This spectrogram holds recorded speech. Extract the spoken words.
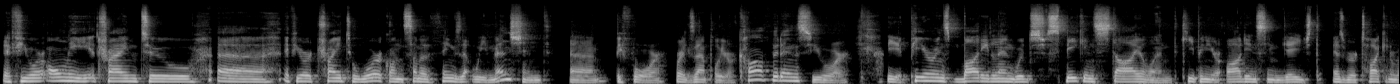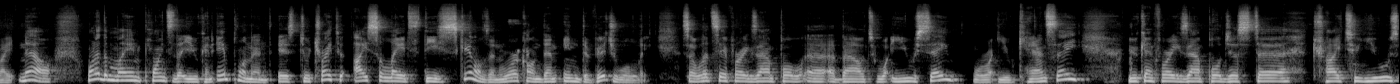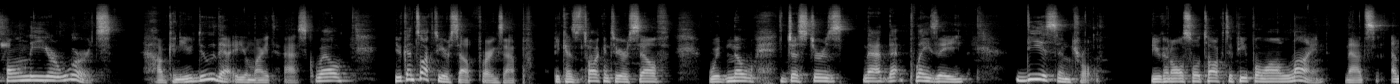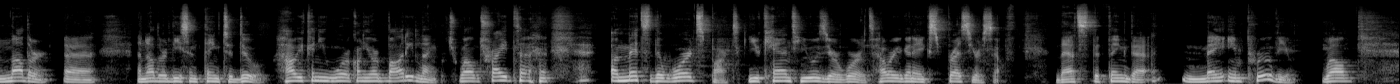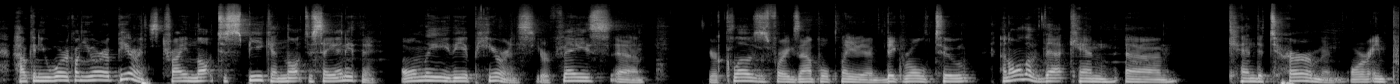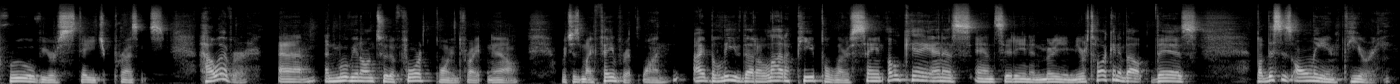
if you are only trying to uh, if you're trying to work on some of the things that we mentioned uh, before for example your confidence your the appearance body language speaking style and keeping your audience engaged as we're talking right now one of the main points that you can implement is to try to isolate these skills and work on them individually. So let's say for example uh, about what you say or what you can say. You can for example just uh, try to use only your words how can you do that, you might ask? Well, you can talk to yourself, for example, because talking to yourself with no gestures, that, that plays a decent role. You can also talk to people online. That's another uh, another decent thing to do. How can you work on your body language? Well, try to omit the words part. You can't use your words. How are you going to express yourself? That's the thing that may improve you. Well, how can you work on your appearance? Try not to speak and not to say anything. Only the appearance, your face, uh, your clothes, for example, play a big role too. And all of that can um, can determine or improve your stage presence. However, uh, and moving on to the fourth point right now, which is my favorite one, I believe that a lot of people are saying, okay, Anas and Serine and Miriam, you're talking about this, but this is only in theory.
